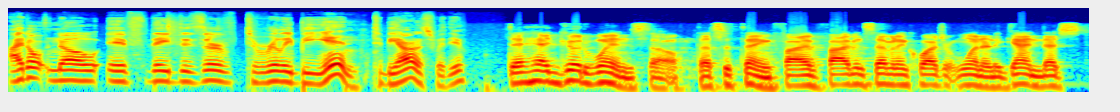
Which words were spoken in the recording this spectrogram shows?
I don't know if they deserve to really be in. To be honest with you, They had good wins, though. That's the thing. Five, five, and seven in quadrant one. And again, that's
